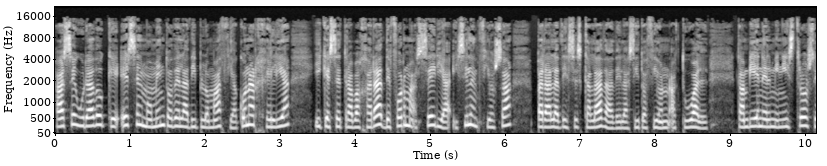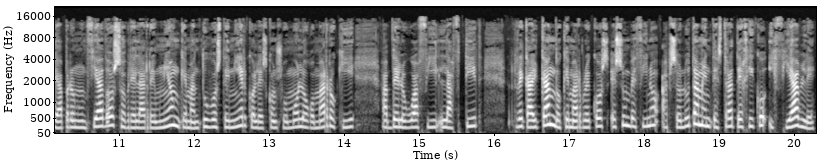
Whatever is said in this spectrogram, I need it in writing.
ha asegurado que es el momento de la diplomacia con Argelia y que se trabajará de forma seria y silenciosa para la desescalada de la situación actual. También el ministro se ha pronunciado sobre la reunión que mantuvo este miércoles con su homólogo marroquí, Abdelwafi Laftit, recalcando que Marruecos es un vecino absolutamente estratégico y fiable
